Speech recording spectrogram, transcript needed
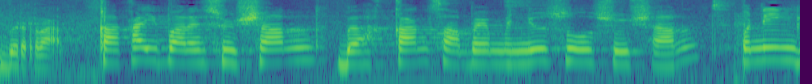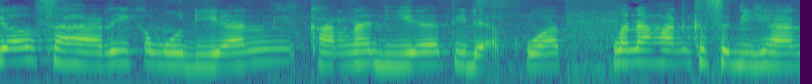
berat. Kakak ipar Sushant bahkan sampai menyusul Sushant meninggal sehari kemudian karena dia tidak kuat menahan kesedihan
